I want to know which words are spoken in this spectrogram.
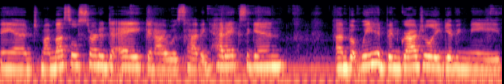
and my muscles started to ache, and I was having headaches again. Um, but we had been gradually giving me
